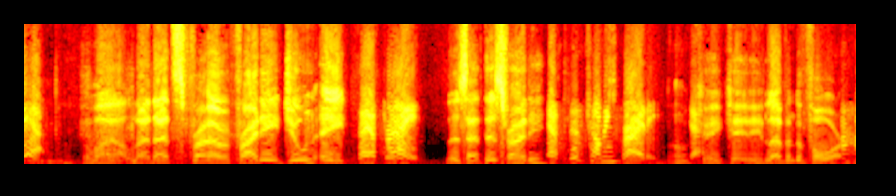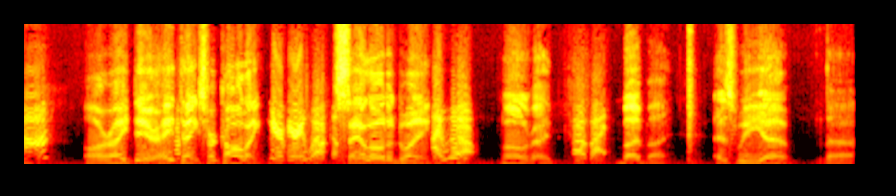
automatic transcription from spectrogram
Yeah, Well, that- that's fr- Friday, June 8th. that's right. Is that this Friday? That's this coming Friday. Okay, Katie. 11 to 4. Uh huh. All right, dear. Hey, thanks for calling. You're very welcome. Say hello to Dwayne. I will. All right. Bye bye. Bye bye. As we, uh, uh,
